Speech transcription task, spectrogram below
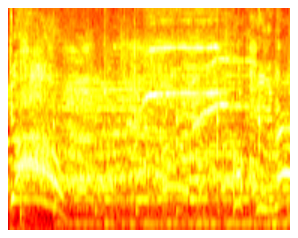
go! Fucking hell!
